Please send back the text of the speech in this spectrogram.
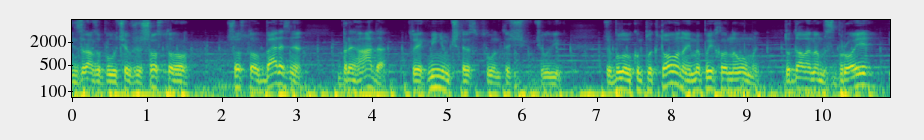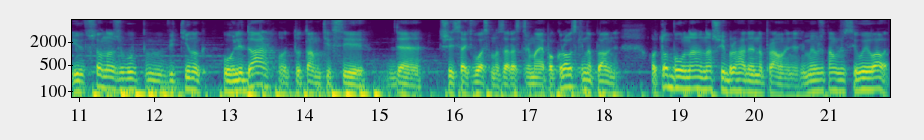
він зразу отримав вже 6, 6 березня бригада, то як мінімум 4,5 тисяч чоловік. Вже було укомплектовано, і ми поїхали на Умань. Додали нам зброї, і все, у нас вже був відтінок Углідар, от то там ті всі, де 68 зараз тримає Покровське направлення. Ото було на нашої бригади направлення. І ми вже там вже всі воювали.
